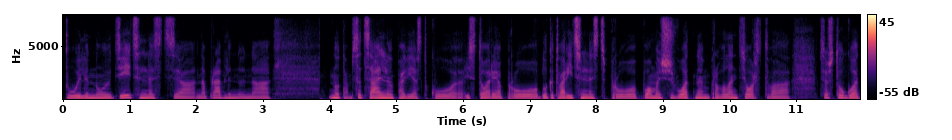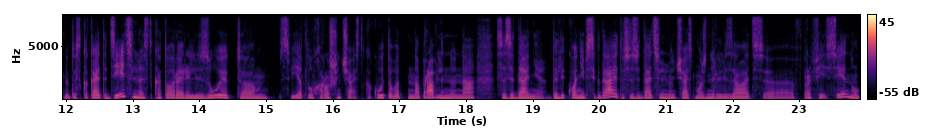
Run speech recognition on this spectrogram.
ту или иную деятельность, э, направленную на ну, там, социальную повестку, история про благотворительность, про помощь животным, про волонтерство, все что угодно. То есть какая-то деятельность, которая реализует э, светлую, хорошую часть, какую-то вот направленную на созидание. Далеко не всегда эту созидательную часть можно реализовать э, в профессии, ну,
